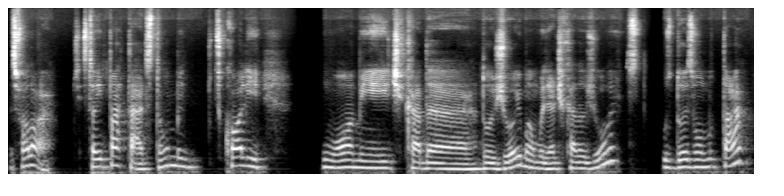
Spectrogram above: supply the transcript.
Eles falam, ah, vocês estão empatados, então escolhe um homem aí de cada dojo e uma mulher de cada dojo, os dois vão lutar.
